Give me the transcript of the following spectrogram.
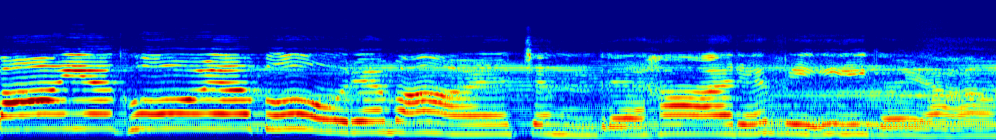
कल्पवृक्ष रेणुका इन्द्रनीळ पद्मराज पाच हिरवेगळा पाय घोळ बोरमाळ चंद्रहार वेगळा.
